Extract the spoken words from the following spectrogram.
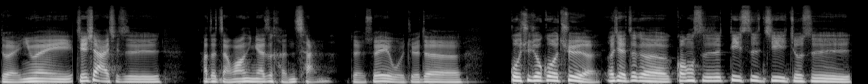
对，因为接下来其实它的展望应该是很惨的。对，所以我觉得。过去就过去了，而且这个公司第四季就是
